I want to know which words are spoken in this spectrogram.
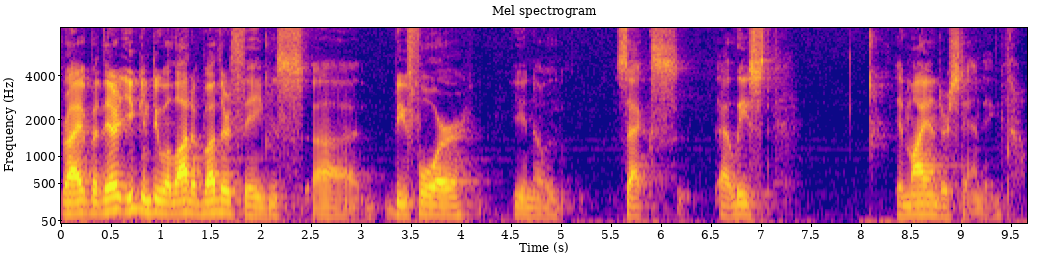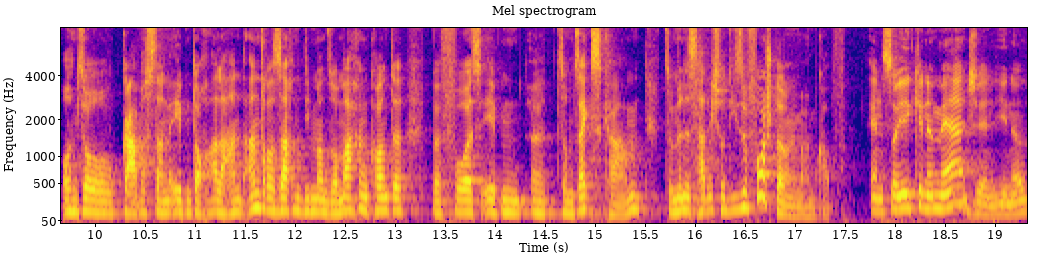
Right? But there you can do a lot of other things uh, before, you know, sex, at least in my understanding. Und so gab es dann eben doch allerhand anderer Sachen, die man so machen konnte, bevor es eben äh, zum Sex kam. Zumindest hatte ich so diese Vorstellung in meinem Kopf. And so you can imagine, you know,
